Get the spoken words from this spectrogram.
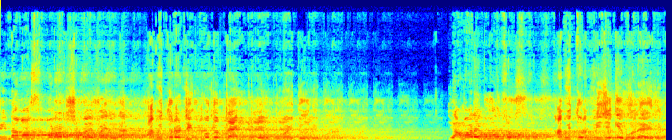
তুই নামাজ পড়ার সময় পাইলি না, আমি তোরা ঠিক মতো টাইম টু টাইম ঘুমাইতেও দেবো না। তুই আমারে বলছস আমি তোর নিজেকে ভুলাই দিব।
